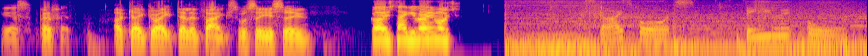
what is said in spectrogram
Yes, perfect. Okay, great, Dylan. Thanks. We'll see you soon. Guys, thank you very much. Sky Sports. Feel it all.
